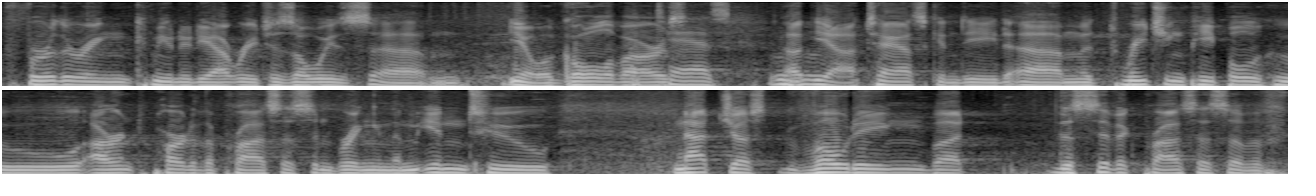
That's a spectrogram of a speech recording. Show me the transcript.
furthering community outreach is always, um, you know, a goal of ours. task. Uh, Mhm. yeah, a task indeed. Um, it's reaching people who aren't part of the process and bringing them into not just voting, but the civic process of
